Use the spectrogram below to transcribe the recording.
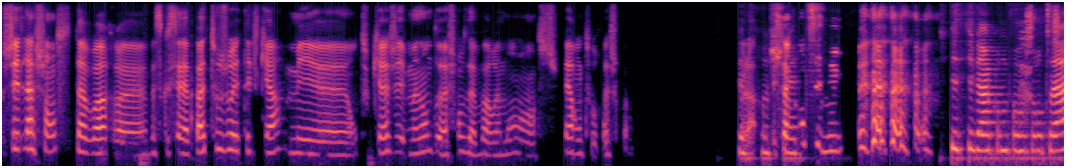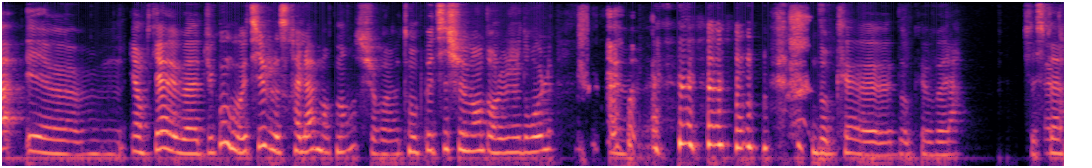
j'ai de la chance d'avoir, euh, parce que ça n'a pas toujours été le cas, mais euh, en tout cas, j'ai maintenant de la chance d'avoir vraiment un super entourage. Quoi. Voilà. Et ça continue. je suis super contente pour toi. Et, euh, et en tout cas, bah, du coup, moi aussi, je serai là maintenant sur euh, ton petit chemin dans le jeu de rôle. Euh, donc, euh, donc voilà. J'espère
